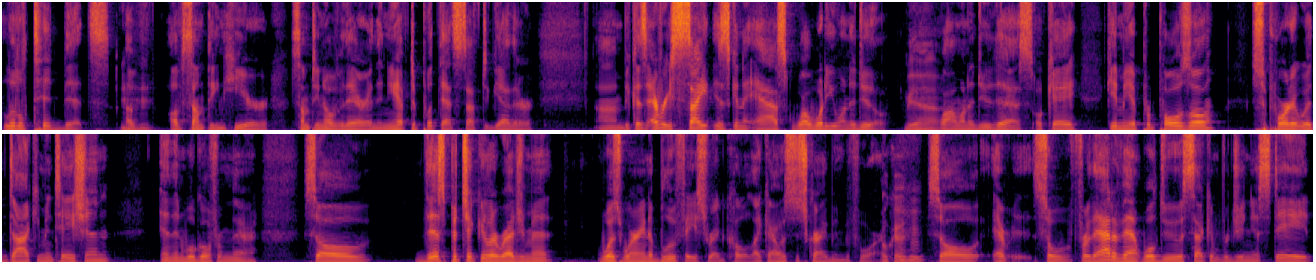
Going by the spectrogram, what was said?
little tidbits of Mhm. of something here, something over there and then you have to put that stuff together. Um, because every site is going to ask, well, what do you want to do? Yeah. well, I want to do this. Okay, give me a proposal, support it with documentation, and then we'll go from there. So, this particular regiment was wearing a blue face red coat, like I was describing before. Okay. Mm-hmm. So, every, so for that event, we'll do a second Virginia State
